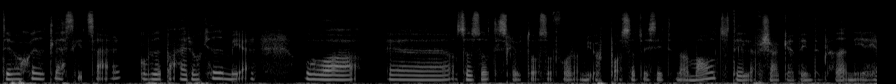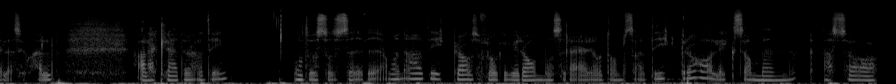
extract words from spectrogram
det var skitläskigt så här. Och vi bara, är det okej med er? Och, eh, och så, så till slut då så får de ju upp oss så att vi sitter normalt. Till att försöka att inte blanda ner hela sig själv. Alla kläder och allting. Och då så säger vi, ja men ja, det gick bra. Och så frågar vi dem och sådär. Och de sa, det gick bra liksom. Men alltså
